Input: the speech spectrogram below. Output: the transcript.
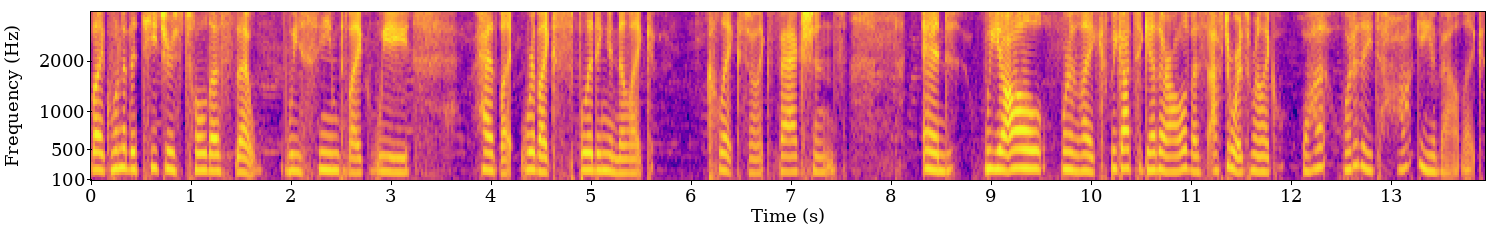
like, one of the teachers told us that we seemed like we had like we're like splitting into like cliques or like factions, and we all were like we got together all of us afterwards. And we're like, what? What are they talking about? Like,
